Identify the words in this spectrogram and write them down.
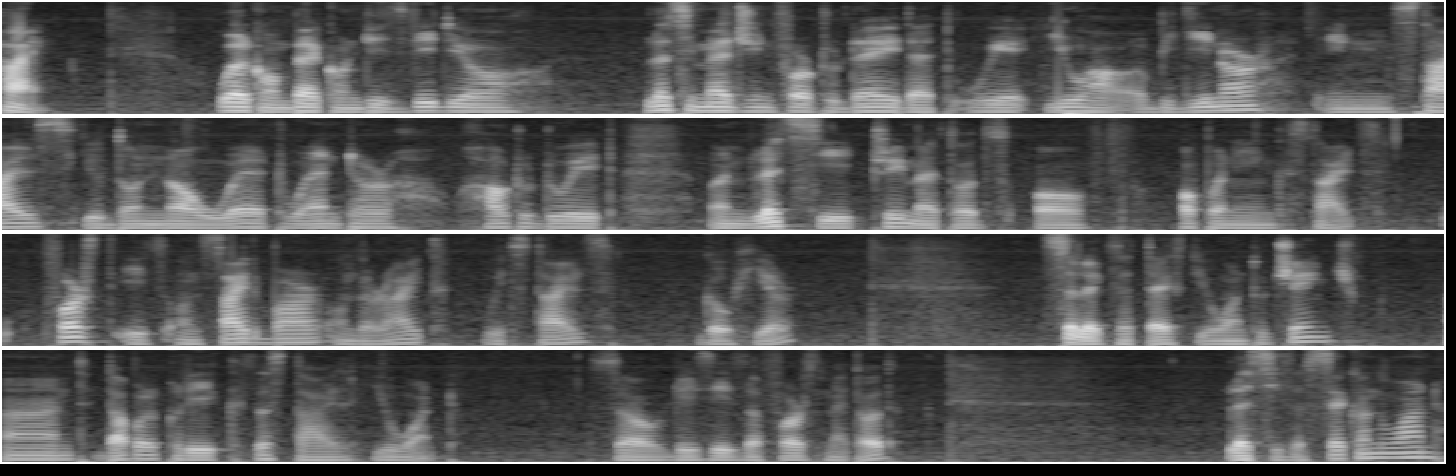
Hi, welcome back on this video. Let's imagine for today that we you are a beginner in styles, you don't know where to enter, how to do it, and let's see three methods of opening styles. First is on sidebar on the right with styles, go here, select the text you want to change, and double click the style you want. So this is the first method. Let's see the second one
